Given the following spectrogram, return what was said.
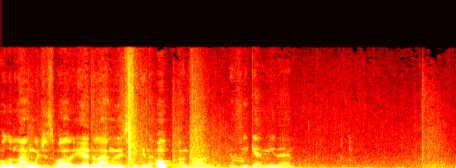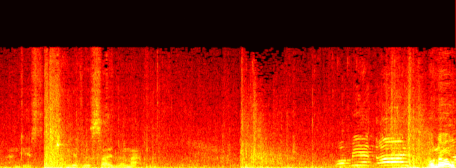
All the language as well. You hear the language they speak in. Oh, oh, oh, does he get me then? I'm trying to get to the side of the map. Oh no!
